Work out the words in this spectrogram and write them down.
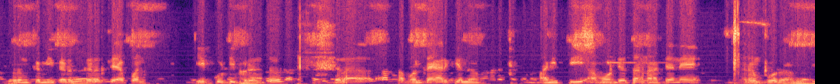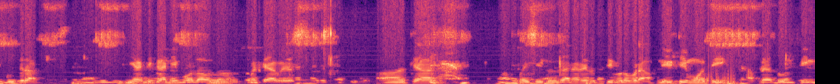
परंतु कमी करत करत ते आपण एक कोटी पर्यंत त्याला आपण तयार केलं. आणि ती अमाऊंट देताना त्याने धरमपूर गुजरात या ठिकाणी बोलावलं. मग त्यावेळेस त्या पैसे घेऊन जाणाऱ्या व्यक्ती बरोबर आपली टीम होती. आपल्या दोन तीन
